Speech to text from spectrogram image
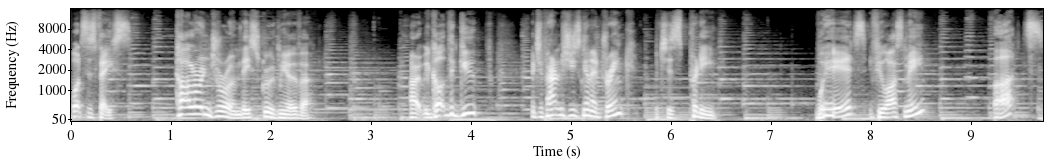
What's his face? Carla and Jerome, they screwed me over. All right, we got the goop, which apparently she's going to drink, which is pretty weird, if you ask me. But...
